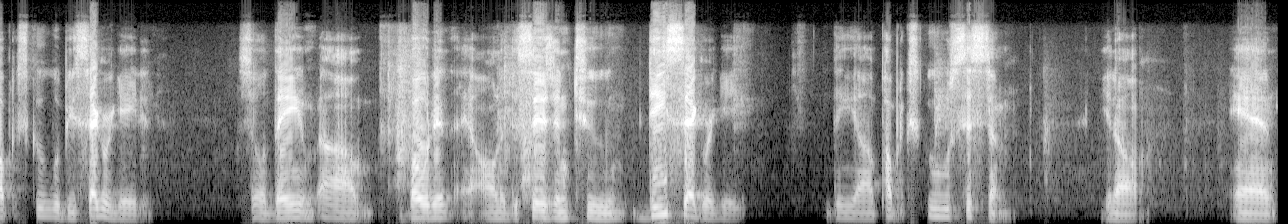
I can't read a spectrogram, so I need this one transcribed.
public school would be segregated. So they um, voted on a decision to desegregate the uh, public school system, you know. And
